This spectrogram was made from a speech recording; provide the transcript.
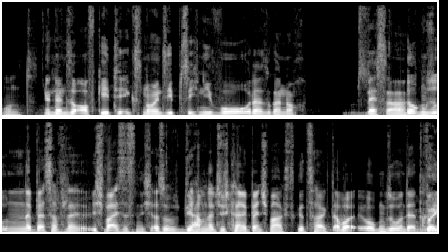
und Und dann so auf GTX 79 Niveau oder sogar noch besser. Irgend so eine besser vielleicht, ich weiß es nicht. Also die haben natürlich keine Benchmarks gezeigt, aber irgendwo in der Dreh soll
